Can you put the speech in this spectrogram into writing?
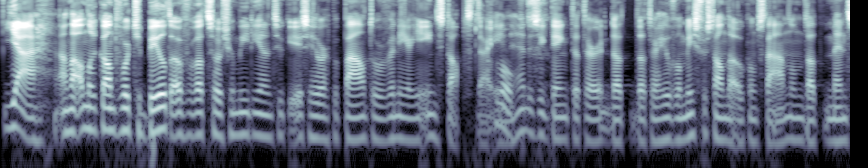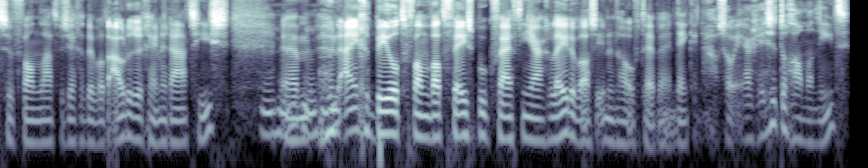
Ja, aan de andere kant wordt je beeld over wat social media natuurlijk is heel erg bepaald door wanneer je instapt daarin. Hè? Dus ik denk dat er, dat, dat er heel veel misverstanden ook ontstaan, omdat mensen van, laten we zeggen, de wat oudere generaties ehm, Mhm. hun eigen beeld van wat Facebook 15 jaar geleden was in hun hoofd hebben. En denken, nou, zo erg is het toch allemaal niet.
